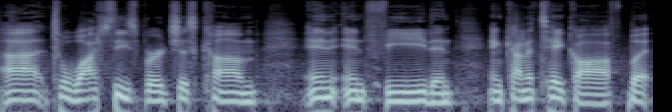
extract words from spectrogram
uh, to watch these birds just come and, and feed and, and kind of take off. But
